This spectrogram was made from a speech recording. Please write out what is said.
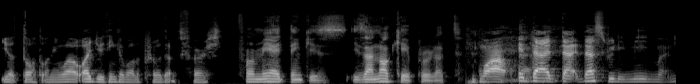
your thought on it. What, what do you think about the product first? For me, I think is is an okay product. Wow, that that that's really mean, man.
